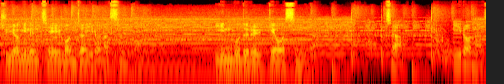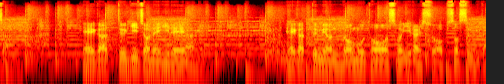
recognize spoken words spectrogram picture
주영이는 제일 먼저 일어났습니다. 인부들을 깨웠습니다. 자, 일어나자. 해가 뜨기 전에 일해야 해. 해가 뜨면 너무 더워서 일할 수 없었습니다.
